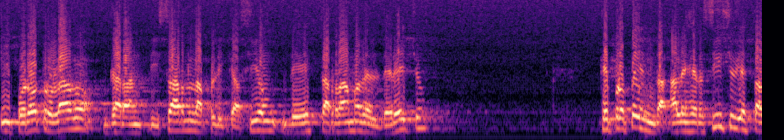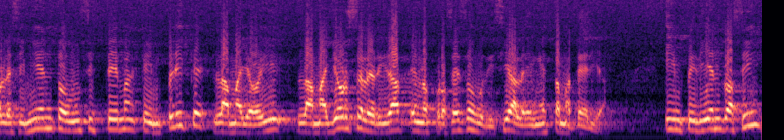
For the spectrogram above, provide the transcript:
y, por otro lado, garantizar la aplicación de esta rama del derecho que propenda al ejercicio y establecimiento de un sistema que implique la, la mayor celeridad en los procesos judiciales en esta materia, impidiendo así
